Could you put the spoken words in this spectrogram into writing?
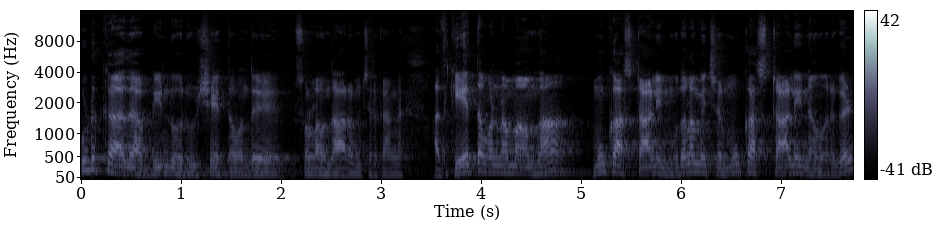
கொடுக்காது அப்படின்ற ஒரு விஷயத்தை வந்து சொல்ல வந்து ஆரம்பிச்சிருக்காங்க. அதுக்கு ஏற்ற வண்ணமாக தான் மு க ஸ்டாலின் முதலமைச்சர் மு க ஸ்டாலின் அவர்கள்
